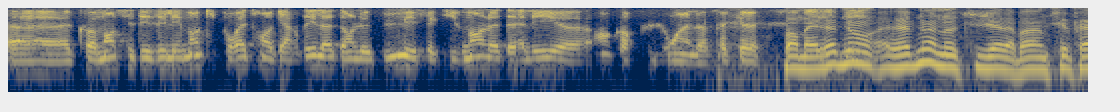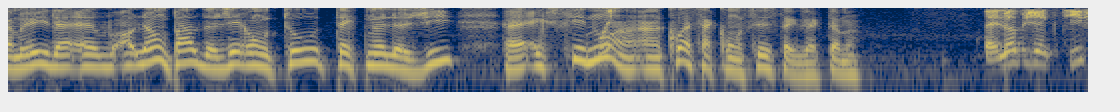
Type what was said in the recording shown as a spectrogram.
euh, comment c'est des éléments qui pourraient être regardés là dans le but, effectivement, là, d'aller euh, encore plus loin. Là. Fait que, bon, ben revenons, revenons à notre sujet là-bas, M. Framery. Là, là, on parle de Géronto Technologie. Expliquez-nous en, quoi ça consiste exactement. Ben, L'objectif,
